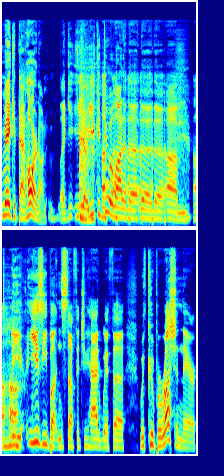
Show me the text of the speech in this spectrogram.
make it that hard on him. Like you, you know, you can do a lot of the the the um Uh-huh. the easy button stuff that you had with uh with Cooper Rush in there.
